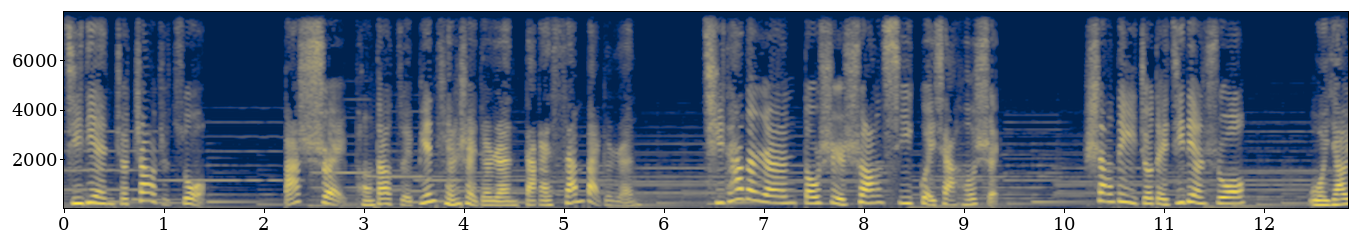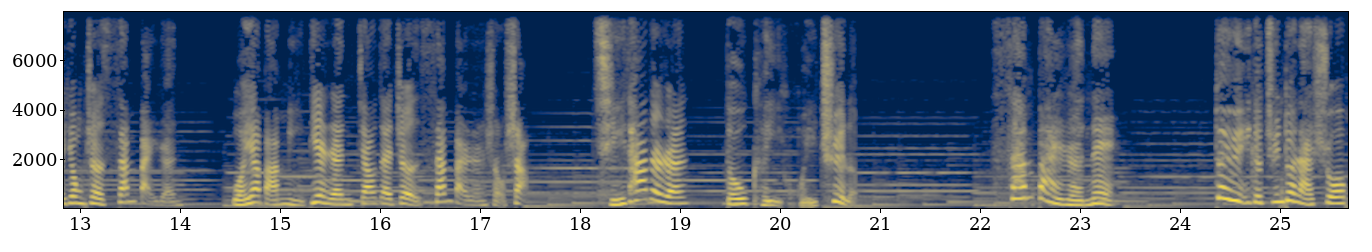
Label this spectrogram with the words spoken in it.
基甸就照着做，把水捧到嘴边舔水的人大概三百个人，其他的人都是双膝跪下喝水。上帝就对基甸说：“我要用这三百人，我要把米甸人交在这三百人手上，其他的人都可以回去了。”三百人呢？对于一个军队来说。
